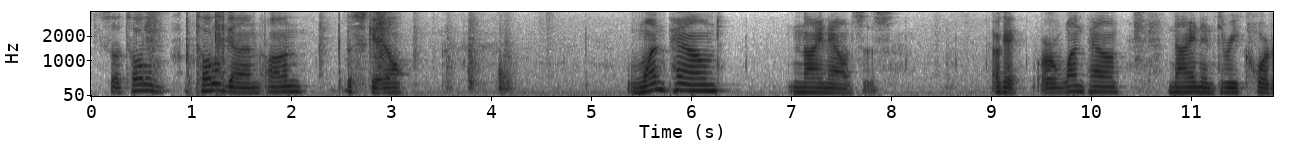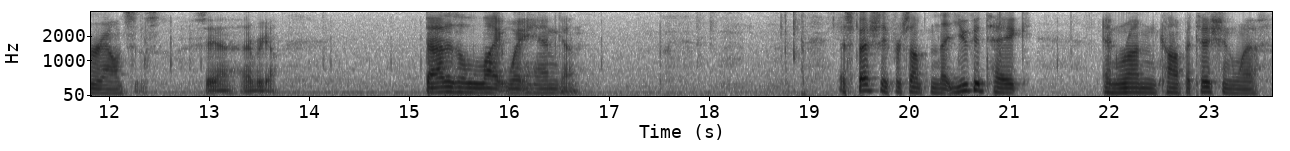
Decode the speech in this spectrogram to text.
So total total gun on the scale. One pound, nine ounces. Okay, or one pound, nine and three quarter ounces. So yeah, there we go. That is a lightweight handgun. Especially for something that you could take and run competition with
